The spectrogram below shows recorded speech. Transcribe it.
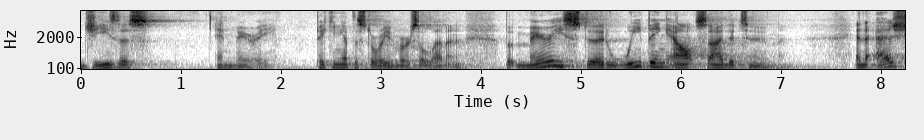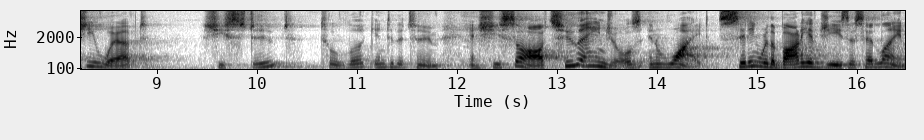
Jesus and Mary, picking up the story in verse 11. But Mary stood weeping outside the tomb, and as she wept, she stooped to look into the tomb, and she saw two angels in white sitting where the body of Jesus had lain,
